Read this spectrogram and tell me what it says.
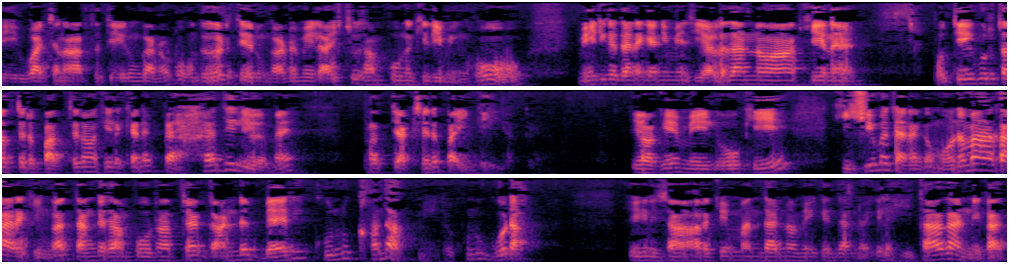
ඒ වචනාර්ථ තේරුම් ගන්නකොට හොඳට තේරුම් ගන්න මේ ලයිස්තු සම්පූර්ණ කිරීමෙන් හෝ මේ ටික දැනගැනීමෙන් සියල්ල දන්නවා කියන පොතේ ගුරු තත්ත්වයටපත් වෙනවා කියලා කියන්නේ පැහැදිලිවම ප්‍රත්‍යක්ෂයට පයින් ගිහිල්ලා. ඒ වගේ මේ ලෝකයේ කිසිම තැනක මොනම ආකාරයකින්වත් අංග සම්පූර්ණත්වයක් ගන්න බැරි කුණු කඳක් මේක කුණු ගොඩක්. ඒක නිසා අරකින් මම දන්නවා මේකෙන් දන්නවා කියලා හිතා ගන්න එකත්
